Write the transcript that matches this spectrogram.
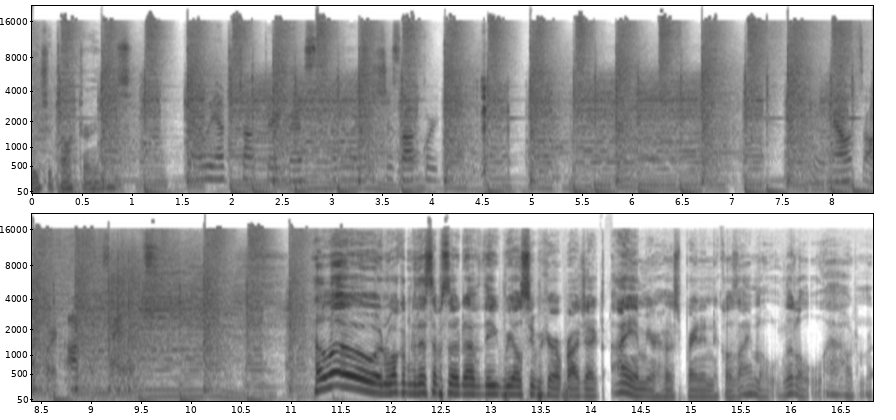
we should talk during this. Yeah, we have to talk during this. Otherwise, it's just awkward. okay, now it's awkward. Awkward silence. Hello, and welcome to this episode of the Reel Superhero Project. I am your host, Brandon Nichols. I'm a little loud. I'm going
